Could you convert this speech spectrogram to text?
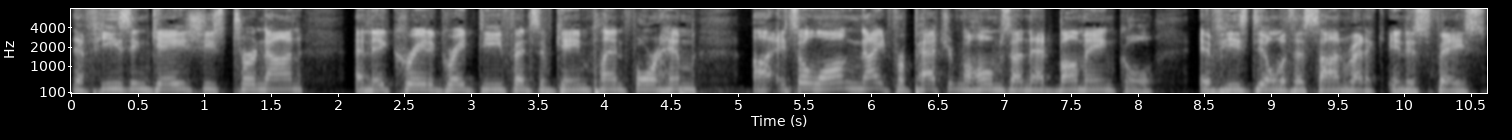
if he's engaged, he's turned on, and they create a great defensive game plan for him, uh, it's a long night for Patrick Mahomes on that bum ankle if he's dealing with Haason Reddick in his face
